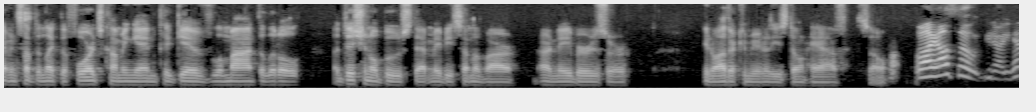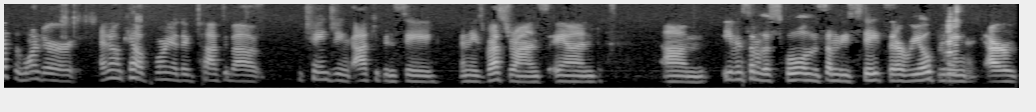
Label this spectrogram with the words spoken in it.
Having something like the Forge coming in could give Lemont a little additional boost that maybe some of our our neighbors or you know other communities don't have. So Well, I also, you know, you have to wonder. I know in California they've talked about changing occupancy in these restaurants, and um, even some of the schools in some of these states that are reopening are,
